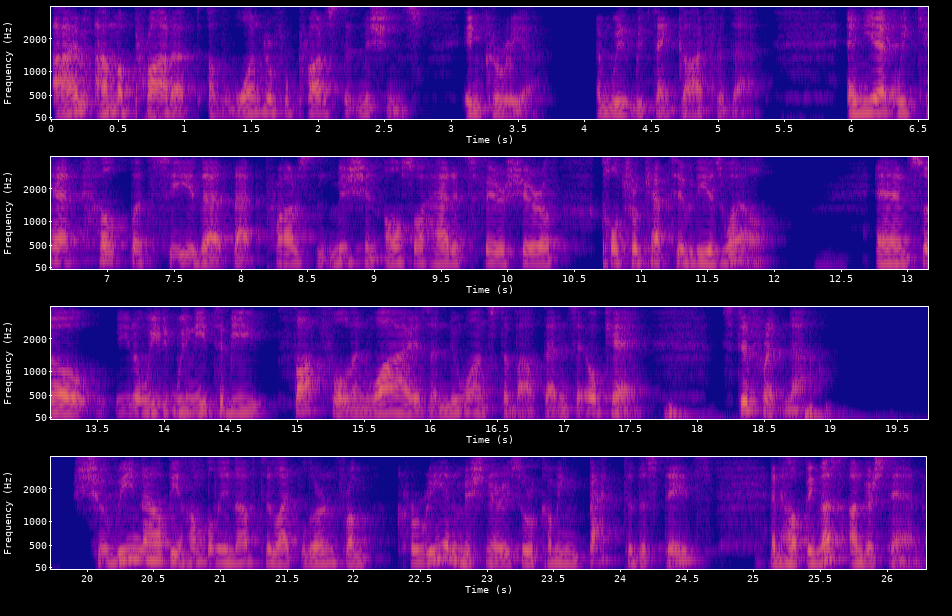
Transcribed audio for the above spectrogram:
I'm I'm a product of wonderful Protestant missions in Korea, and we, we thank God for that. And yet we can't help but see that that Protestant mission also had its fair share of cultural captivity as well. And so, you know, we, we need to be thoughtful and wise and nuanced about that and say, okay, it's different now. Should we now be humble enough to like learn from Korean missionaries who are coming back to the States and helping us understand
